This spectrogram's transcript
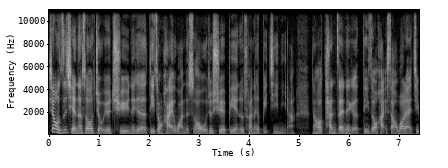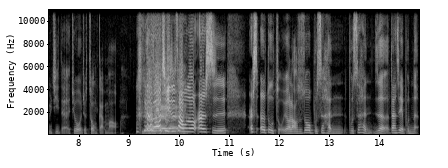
像我之前那时候九月去那个地中海玩的时候，我就学别人就穿那个比基尼啊，然后摊在那个地中海上，我不知道你还记不记得。就我就重感冒了，那时候其实差不多二十二十二度左右，老实说不是很不是很热，但是也不冷。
